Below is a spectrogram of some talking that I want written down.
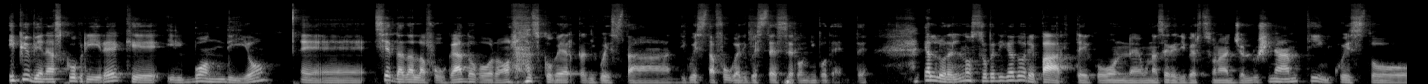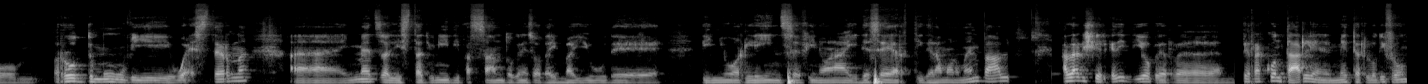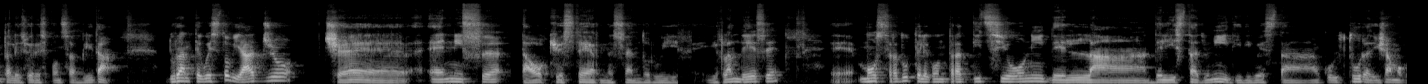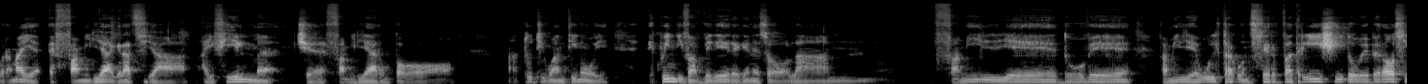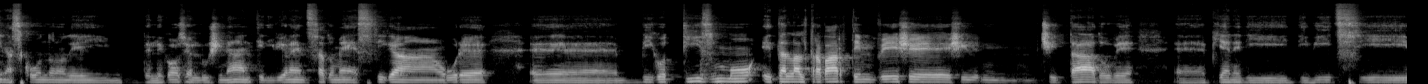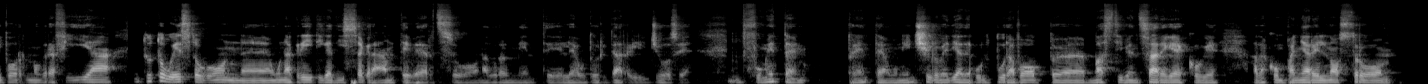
E più viene a scoprire che il buon Dio eh, si è data alla fuga dopo la scoperta di questa, di questa fuga, di quest'essere onnipotente. E allora il nostro predicatore parte con una serie di personaggi allucinanti in questo road movie western eh, in mezzo agli Stati Uniti, passando, che ne so, dai bayou di New Orleans fino ai deserti della Monument Valley, alla ricerca di Dio per, per raccontargli e metterlo di fronte alle sue responsabilità. Durante questo viaggio c'è Ennis da occhio esterno, essendo lui irlandese, eh, mostra tutte le contraddizioni della, degli Stati Uniti, di questa cultura, diciamo che oramai è, è familiare grazie a, ai film, c'è cioè familiare un po' a tutti quanti noi. E quindi fa vedere, che ne so, la famiglie dove famiglie ultraconservatrici dove però si nascondono dei, delle cose allucinanti di violenza domestica oppure eh, bigottismo e dall'altra parte invece ci, città dove eh, piene di, di, vizi, pornografia, tutto questo con eh, una critica dissacrante verso naturalmente le autorità religiose. Il fumetto è è un'enciclopedia della cultura pop, eh, basti pensare che, ecco, che ad accompagnare il nostro,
